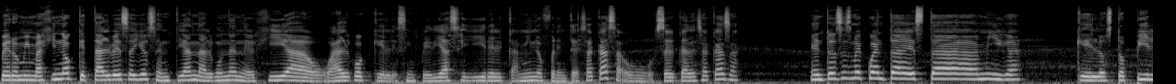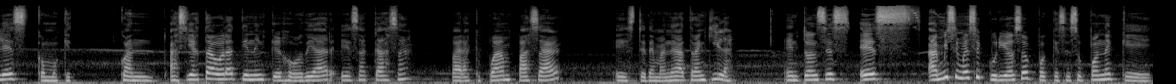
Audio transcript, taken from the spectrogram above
pero me imagino que tal vez ellos sentían alguna energía o algo que les impedía seguir el camino frente a esa casa o cerca de esa casa. Entonces me cuenta esta amiga que los topiles como que a cierta hora tienen que rodear esa casa para que puedan pasar este, de manera tranquila. Entonces es, a mí se me hace curioso porque se supone que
